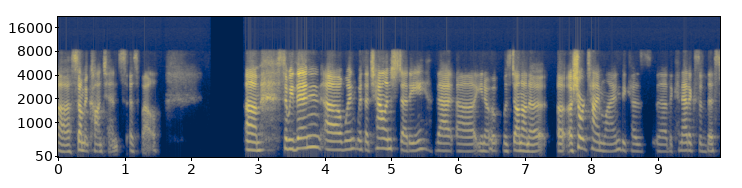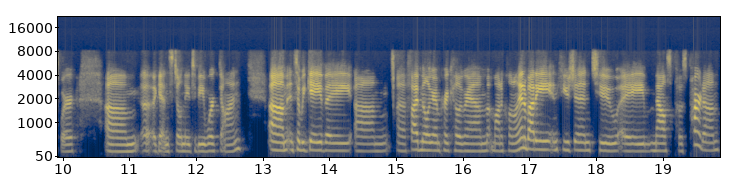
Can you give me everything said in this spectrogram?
uh, stomach contents as well. Um, so we then uh, went with a challenge study that uh, you know was done on a, a short timeline because uh, the kinetics of this were um, again still need to be worked on. Um, and so we gave a, um, a, five milligram per kilogram monoclonal antibody infusion to a mouse postpartum,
